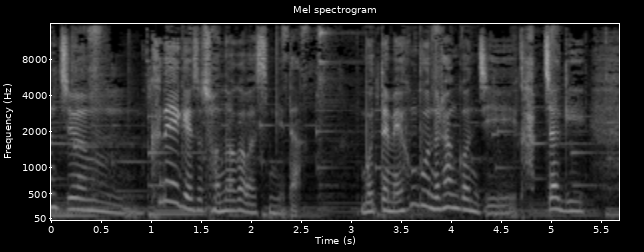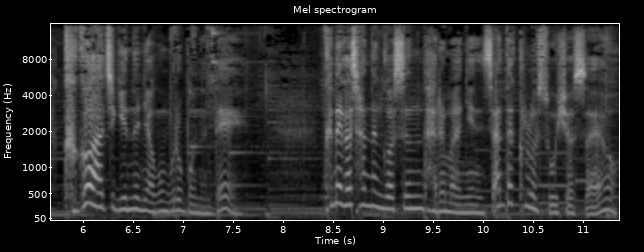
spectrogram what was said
전쯤 큰애에게서 전화가 왔습니다. 뭐 때문에 흥분을 한 건지 갑자기 그거 아직 있느냐고 물어보는데 큰애가 찾는 것은 다름 아닌 산타클로스 옷이었어요.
